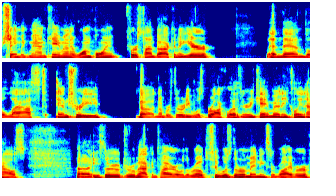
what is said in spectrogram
Shane McMahon came in at one point, first time back in a year. And then the last entry, uh, number 30, was Brock Lesnar. He came in, he cleaned house. Uh, he threw Drew McIntyre over the ropes, who was the remaining survivor,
